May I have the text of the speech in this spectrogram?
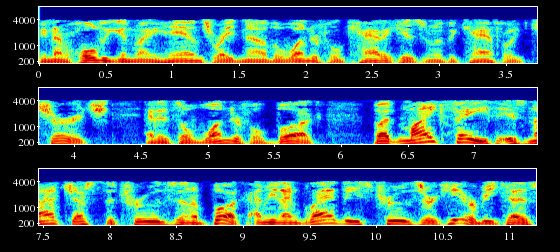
I mean, I'm holding in my hands right now the wonderful Catechism of the Catholic Church, and it's a wonderful book. But my faith is not just the truths in a book. I mean, I'm glad these truths are here because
